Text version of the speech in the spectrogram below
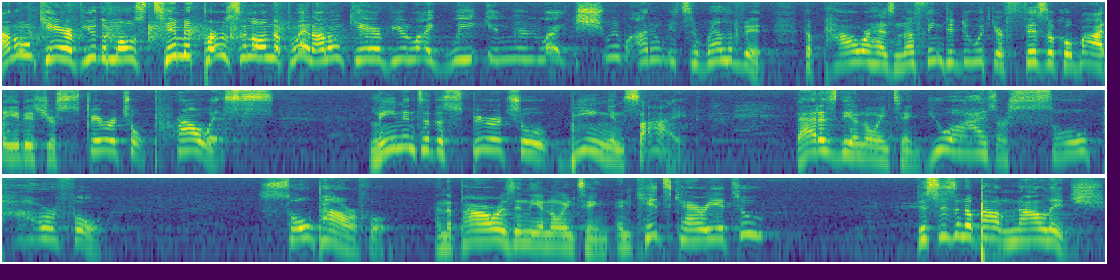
I don't care if you're the most timid person on the planet. I don't care if you're like weak and you're like shriveled. I don't, it's irrelevant. The power has nothing to do with your physical body, it is your spiritual prowess. Lean into the spiritual being inside. That is the anointing. You guys are so powerful. So powerful. And the power is in the anointing. And kids carry it too. This isn't about knowledge.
